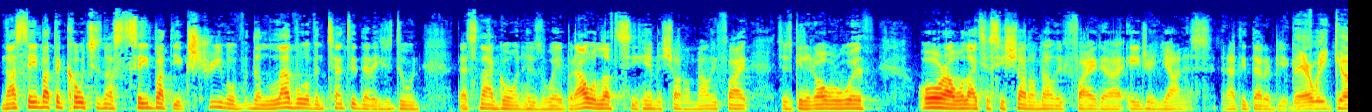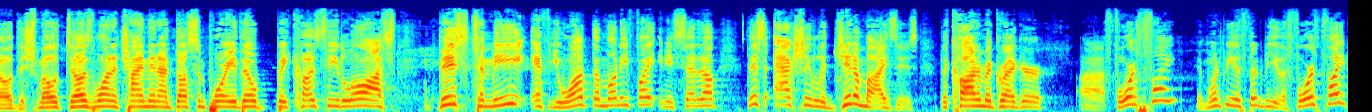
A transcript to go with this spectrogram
Not saying about the coaches, not saying about the extreme of the level of intensity that he's doing. That's not going his way. But I would love to see him and Sean O'Malley fight. Just get it over with. Or I would like to see Sean O'Malley fight uh, Adrian Yanez, and I think that would be a good. There we go. The Schmo does want to chime in on Dustin Poirier, though, because he lost. This, to me, if you want the money fight and you set it up, this actually legitimizes the Conor McGregor uh, fourth fight. It wouldn't be the third, it'd be the fourth fight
